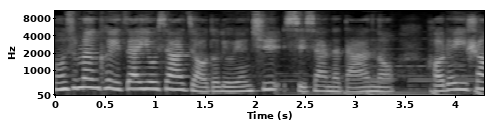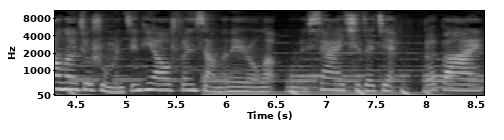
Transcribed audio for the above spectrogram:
同学们可以在右下角的留言区写下你的答案哦。好的，以上呢就是我们今天要分享的内容了，我们下一期再见，拜拜。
